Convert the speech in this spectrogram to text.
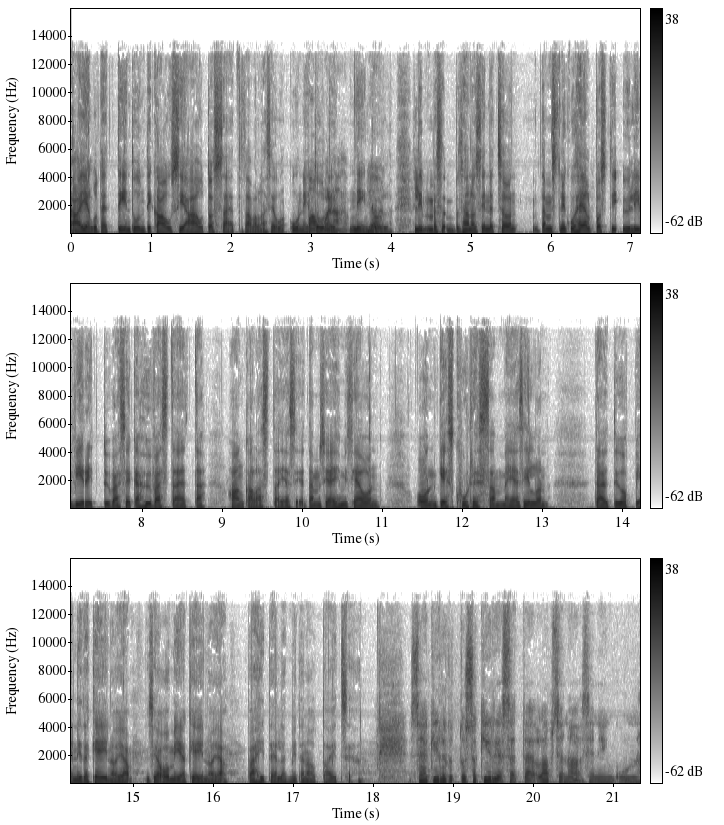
ajelutettiin tuntikausia autossa, että tavallaan se uni tuli. Niin Joo. kyllä. Eli mä sanoisin, että se on tämmöistä niin kuin helposti ylivirittyvä sekä hyvästä että hankalasta ja se, tämmöisiä ihmisiä on, on keskuudessamme ja silloin täytyy oppia niitä keinoja, omia keinoja vähitellen, että miten auttaa itseään. Sä kirjoitat tuossa kirjassa, että lapsena se niin kuin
